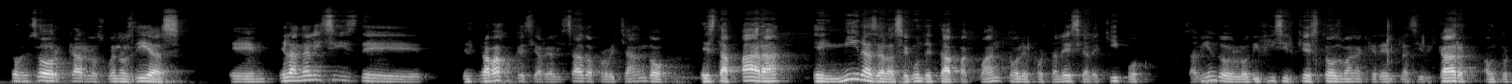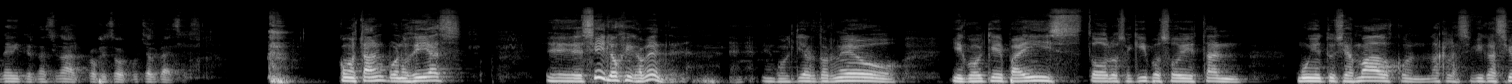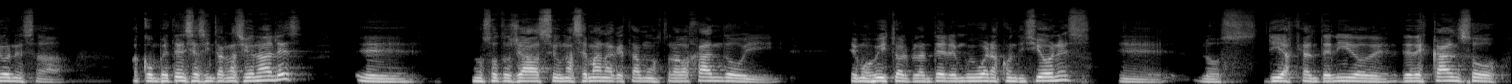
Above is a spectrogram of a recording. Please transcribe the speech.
Profesor Carlos, buenos días. Eh, el análisis de el trabajo que se ha realizado aprovechando esta para en miras a la segunda etapa, cuánto le fortalece al equipo, sabiendo lo difícil que es, todos van a querer clasificar a un torneo internacional. Profesor, muchas gracias. ¿Cómo están? Buenos días. Eh, sí, lógicamente. En cualquier torneo y en cualquier país, todos los equipos hoy están muy entusiasmados con las clasificaciones a, competencias internacionales. Eh, nosotros ya hace una semana que estamos trabajando y hemos visto al plantel en muy buenas condiciones. Eh, los días que han tenido de, descanso,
